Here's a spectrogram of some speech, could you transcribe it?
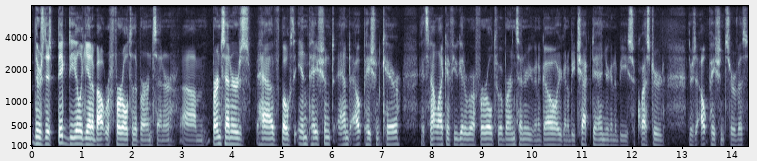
There's this big deal again about referral to the burn center. Um, burn centers have both inpatient and outpatient care. It's not like if you get a referral to a burn center, you're going to go, you're going to be checked in, you're going to be sequestered. There's outpatient service.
